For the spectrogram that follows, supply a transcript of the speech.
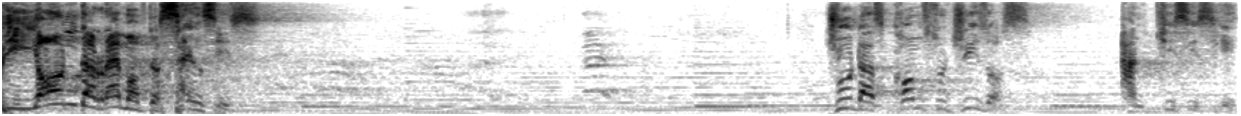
beyond the realm of the senses. Judas comes to Jesus and kisses him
